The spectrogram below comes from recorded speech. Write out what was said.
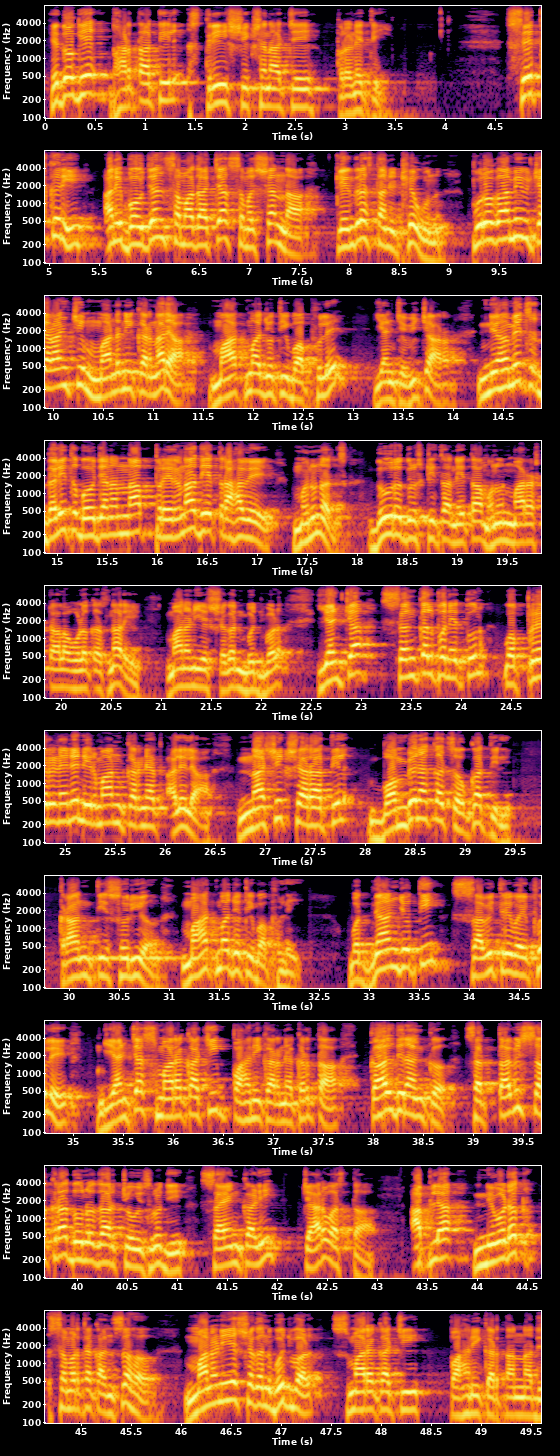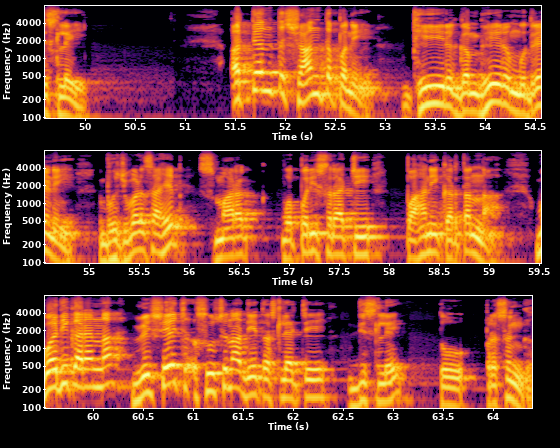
हे दोघे भारतातील स्त्री शिक्षणाचे प्रणेते. शेतकरी आणि बहुजन समाजाच्या समस्यांना केंद्रस्थानी ठेवून पुरोगामी विचारांची मांडणी करणाऱ्या महात्मा ज्योतिबा फुले यांचे विचार नेहमीच दलित बहुजनांना प्रेरणा देत राहावे. म्हणूनच दूरदृष्टीचा नेता म्हणून महाराष्ट्राला ओळख असणारे माननीय छगन भुजबळ यांच्या संकल्पनेतून व प्रेरणेने निर्माण करण्यात आलेल्या नाशिक शहरातील बॉम्बेनाका चौकातील क्रांती सूर्य महात्मा ज्योतिबा फुले व ज्ञानज्योती सावित्रीबाई फुले यांच्या स्मारकाची पाहणी करण्याकरता काल दिनांक सत्तावीस अकरा दोन हजार चोवीस रोजी सायंकाळी चार वाजता आपल्या निवडक समर्थकांसह माननीय छगन भुजबळ स्मारकाची पाहणी करताना दिसले. अत्यंत शांतपणे धीर गंभीर मुद्रेने भुजबळ साहेब स्मारक व परिसराची पाहणी करताना व अधिकाऱ्यांना विशेष सूचना देत असल्याचे दिसले तो प्रसंग.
